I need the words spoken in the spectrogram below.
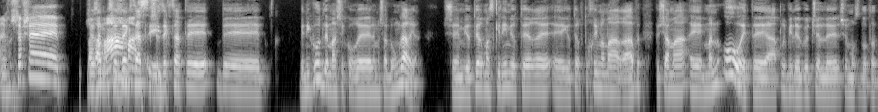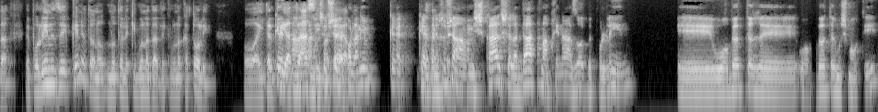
אני חושב שברמה המעשית שזה קצת ב, בניגוד למה שקורה למשל בהונגריה שהם יותר משכילים, יותר, יותר פתוחים למערב, ושם מנעו את הפריבילגיות של, של מוסדות הדת. בפולין זה כן יותר נוטה לכיוון הדת, לכיוון הקתולי. או האיטלקי כן, הקלאסי. אני חושב שהפולנים, כן, כן, אני חושב שהמשקל של הדת מהבחינה הזאת בפולין אה, הוא הרבה יותר, אה, הוא הרבה יותר משמעותי.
